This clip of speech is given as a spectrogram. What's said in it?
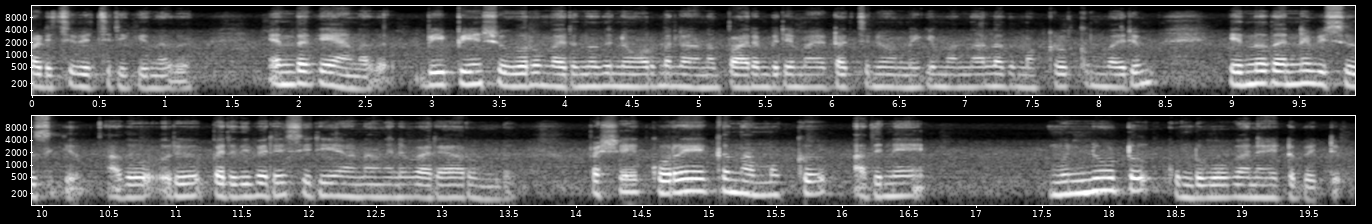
പഠിച്ചു വെച്ചിരിക്കുന്നത്. എന്തൊക്കെയാണത്? ബി പിയും ഷുഗറും വരുന്നത് നോർമലാണ്. പാരമ്പര്യമായിട്ട് അച്ഛനും അമ്മയ്ക്കും വന്നാൽ അത് മക്കൾക്കും വരും എന്ന് തന്നെ വിശ്വസിക്കും. അത് ഒരു പരിധിവരെ ശരിയാണ് അങ്ങനെ വരാറുണ്ട്. പക്ഷേ കുറേയൊക്കെ നമുക്ക് അതിനെ മുന്നോട്ട് കൊണ്ടുപോകാനായിട്ട് പറ്റും.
